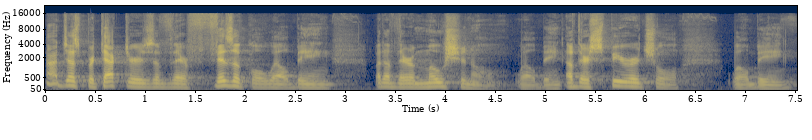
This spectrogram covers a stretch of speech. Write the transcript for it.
not just protectors of their physical well being, but of their emotional well being, of their spiritual well being.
